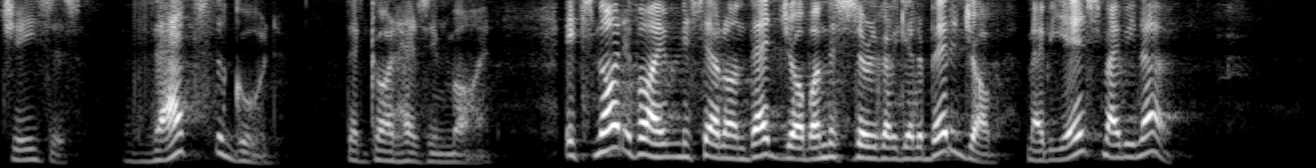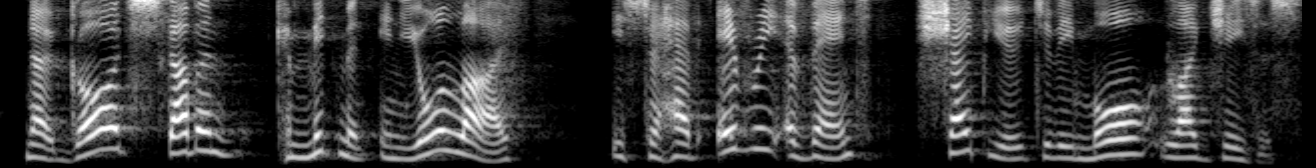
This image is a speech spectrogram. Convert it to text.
Jesus. That's the good that God has in mind. It's not if I miss out on that job, I'm necessarily going to get a better job. Maybe yes, maybe no. No, God's stubborn commitment in your life is to have every event shape you to be more like Jesus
